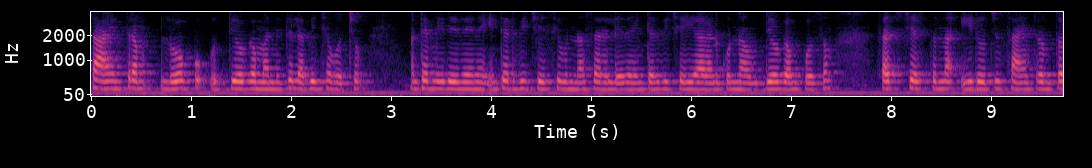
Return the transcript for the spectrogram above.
సాయంత్రం లోపు ఉద్యోగం అనేది లభించవచ్చు. అంటే మీరు ఏదైనా ఇంటర్వ్యూ చేసి ఉన్నా సరే లేదా ఇంటర్వ్యూ చేయాలనుకున్న ఉద్యోగం కోసం సెర్చ్ చేస్తున్న ఈరోజు సాయంత్రంతో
